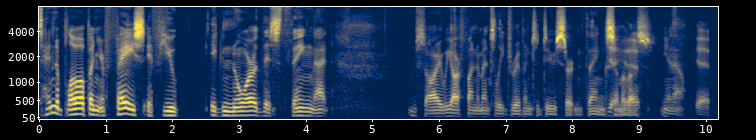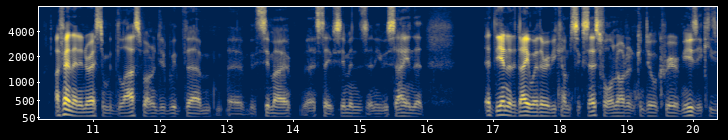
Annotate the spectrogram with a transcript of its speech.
tend to blow up on your face if you ignore this thing that I'm sorry, we are fundamentally driven to do certain things. Yeah, some of us, you know. Yeah, I found that interesting with the last one I did with um, uh, with Simo, uh, Steve Simmons, and he was saying that at the end of the day, whether he becomes successful or not and can do a career of music, he's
